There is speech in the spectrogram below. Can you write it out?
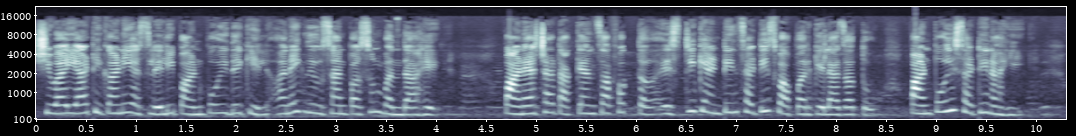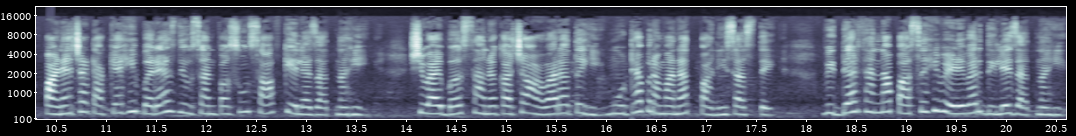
शिवाय या ठिकाणी असलेली पाणपोई देखील अनेक दिवसांपासून बंद आहे. पाण्याच्या टाक्यांचा फक्त एस टी कॅन्टीनसाठीच वापर केला जातो. पाणपोईसाठी नाही. पाण्याच्या टाक्याही बऱ्याच दिवसांपासून साफ केल्या जात नाही. शिवाय बस स्थानकाच्या आवारातही मोठ्या प्रमाणात पाणी साचते. विद्यार्थ्यांना पासही वेळेवर दिले जात नाहीत.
